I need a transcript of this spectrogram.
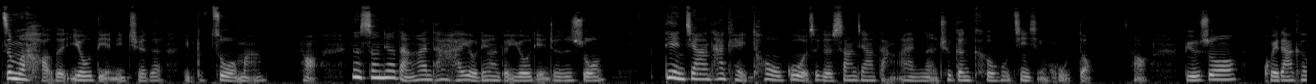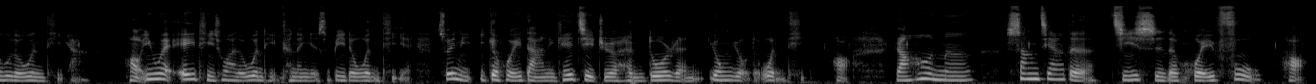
这么好的优点，你觉得你不做吗？好，那商家档案它还有另外一个优点，就是说店家它可以透过这个商家档案呢，去跟客户进行互动，好，比如说。回答客户的问题啊，好，因为 A 提出来的问题可能也是 B 的问题，所以你一个回答，你可以解决很多人拥有的问题，好，然后呢，商家的及时的回复，好，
